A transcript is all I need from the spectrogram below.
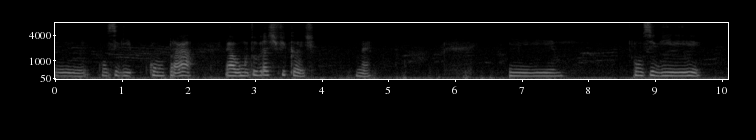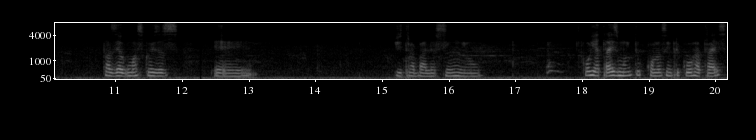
E conseguir comprar é algo muito gratificante, né? E conseguir fazer algumas coisas é, de trabalho assim, eu corri atrás muito, como eu sempre corro atrás.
